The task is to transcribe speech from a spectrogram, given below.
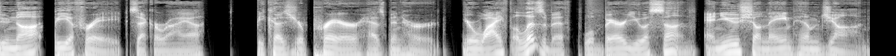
do not be afraid, Zechariah, because your prayer has been heard. Your wife Elizabeth will bear you a son, and you shall name him John.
